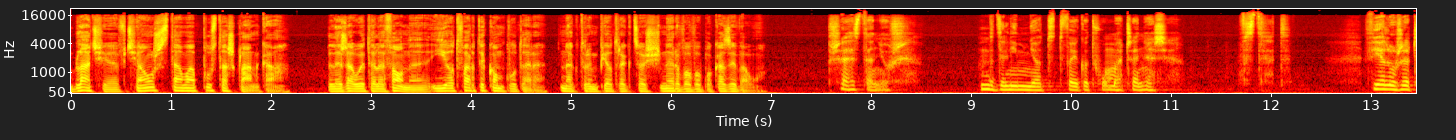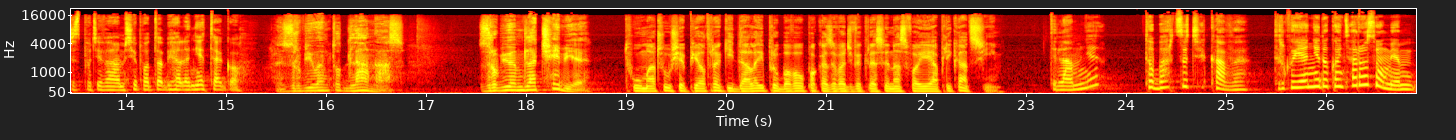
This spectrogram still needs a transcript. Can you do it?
blacie wciąż stała pusta szklanka. Leżały telefony i otwarty komputer, na którym Piotrek coś nerwowo pokazywał. Przestań już. Mdli mnie od twojego tłumaczenia się. Wstyd. Wielu rzeczy spodziewałam się po tobie, ale nie tego. Ale zrobiłem to dla nas. Zrobiłem dla ciebie. Tłumaczył się Piotrek i dalej próbował pokazywać wykresy na swojej aplikacji. Dla mnie? To bardzo ciekawe. Tylko ja nie do końca rozumiem.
